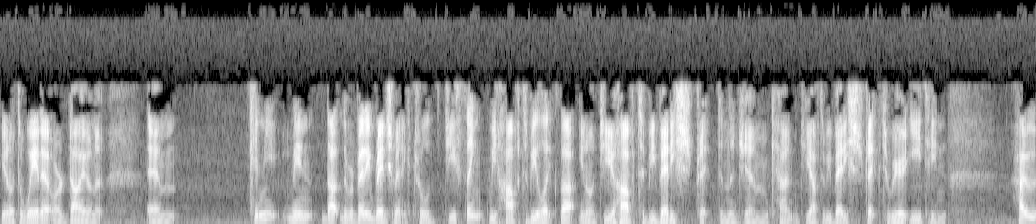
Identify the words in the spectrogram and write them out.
you know to wear it or die on it. Um, can you? I mean, that they were very regimented and controlled. Do you think we have to be like that? You know, do you have to be very strict in the gym? Can do you have to be very strict to where you're eating? How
